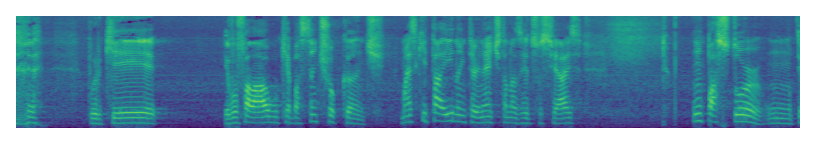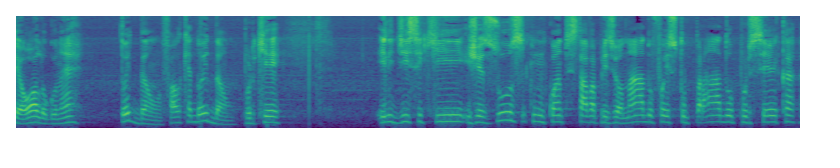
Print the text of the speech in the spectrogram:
Porque eu vou falar algo que é bastante chocante, mas que está aí na internet, está nas redes sociais. Um pastor, um teólogo, né? Doidão, eu falo que é doidão, porque ele disse que Jesus, enquanto estava aprisionado, foi estuprado por cerca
